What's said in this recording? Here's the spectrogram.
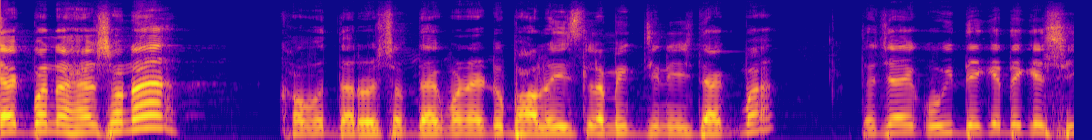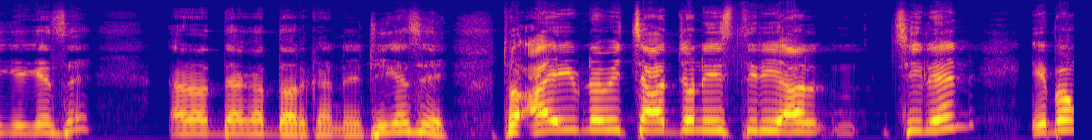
দেখবা না হ্যাঁ শোনা খবরদার ওই সব দেখবা না, একটু ভালো ইসলামিক জিনিস দেখবা তো যাই হোক, ওই দেখে দেখে শিখে গেছে, আর দেখার দরকার নেই, ঠিক আছে? তো আইব নবী চারজন স্ত্রী ছিলেন এবং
